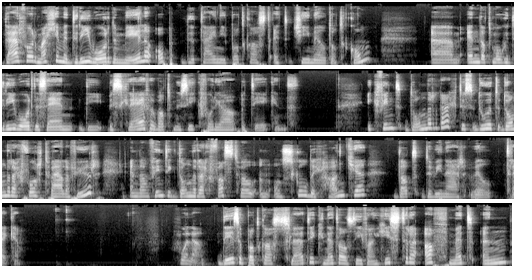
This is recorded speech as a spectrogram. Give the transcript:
Daarvoor mag je me drie woorden mailen op thetinypodcast.gmail.com. Um, en dat mogen drie woorden zijn die beschrijven wat muziek voor jou betekent. Ik vind donderdag, dus doe het donderdag voor 12 uur. En dan vind ik donderdag vast wel een onschuldig handje dat de winnaar wil trekken. Voilà, deze podcast sluit ik, net als die van gisteren, af met een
